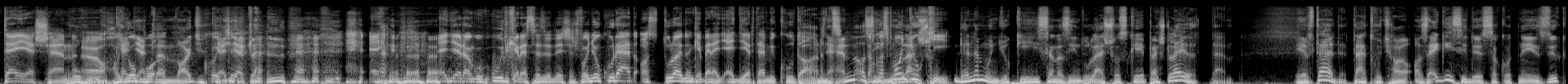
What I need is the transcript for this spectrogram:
teljesen Hú, uh, hú, kegyetlen vagy, kegyetlen. egyenrangú útkereszteződéses fogyókurát, az tulajdonképpen egy egyértelmű kudarc. Nem, De az akkor azt mondjuk indulás- ki. De nem mondjuk ki, hiszen az induláshoz képest lejöttem. Érted? Tehát, hogyha az egész időszakot nézzük,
